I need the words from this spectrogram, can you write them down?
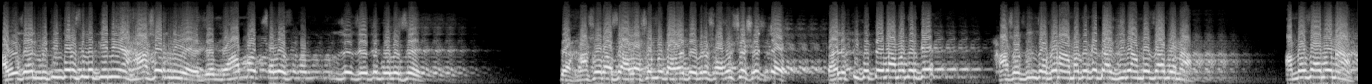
আবু জাহেল মিটিং করেছিল কি নিয়ে? হাসর নিয়ে, যে মোহাম্মদ সাল্লাম যেতে বলেছে যে হাসর আছে, আল্লাহর সামনে দাঁড়াতে এটা অবশ্যই সত্য। তাহলে কি করতে হবে আমাদেরকে? হাসর দিন যখন আমাদেরকে ডাক দিবে, আমরা যাব না। আমরা যাব না।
